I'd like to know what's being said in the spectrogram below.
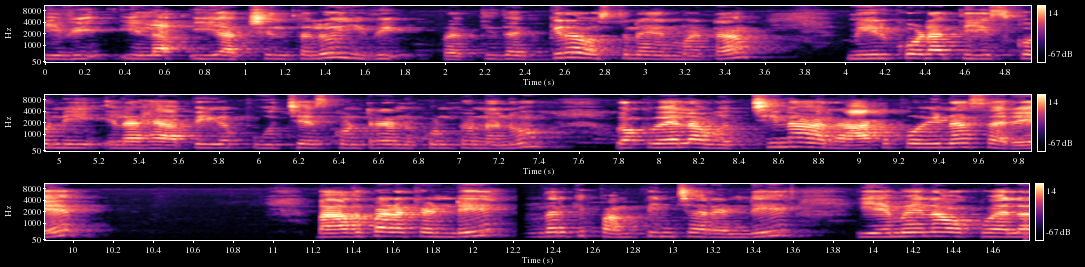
ఇవి ఇలా ఈ అక్షింతలు ఇవి ప్రతి దగ్గర వస్తున్నాయి అన్నమాట మీరు కూడా తీసుకొని ఇలా హ్యాపీగా పూజ చేసుకుంటారు అనుకుంటున్నాను. ఒకవేళ వచ్చినా రాకపోయినా సరే బాధపడకండి. అందరికి పంపించారండి. ఏమైనా ఒకవేళ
